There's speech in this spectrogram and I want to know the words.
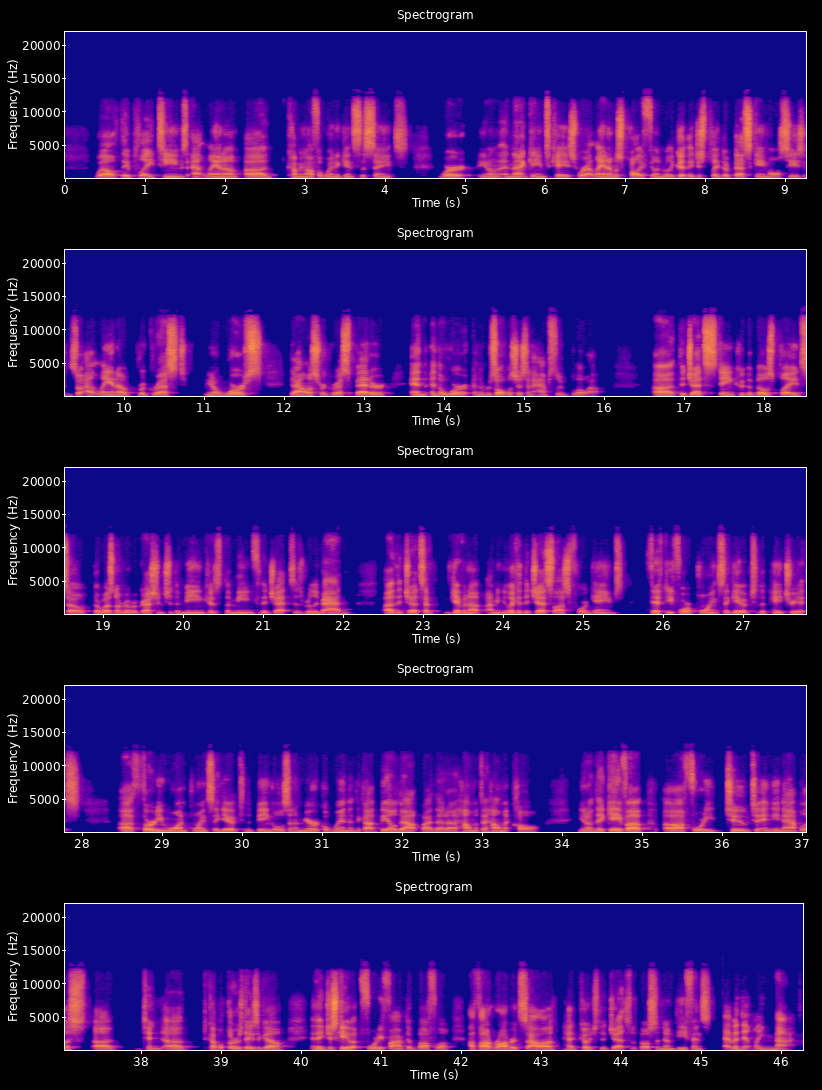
Well, they play teams, Atlanta uh, coming off a win against the Saints, where you know in that game's case where Atlanta was probably feeling really good. They just played their best game all season. So Atlanta regressed, you know, worse. Dallas regressed better, and and the wor- and the result was just an absolute blowout. Uh, the Jets stink who the Bills played, so there was no real regression to the mean because the mean for the Jets is really bad. Uh, the Jets have given up. I mean, you look at the Jets' last four games 54 points they gave up to the Patriots, uh, 31 points they gave up to the Bengals, and a miracle win that they got bailed out by that helmet to helmet call. You know, they gave up uh, 42 to Indianapolis uh, 10, uh, a couple Thursdays ago, and they just gave up 45 to Buffalo. I thought Robert Saleh, head coach of the Jets, was supposed to know defense. Evidently not.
